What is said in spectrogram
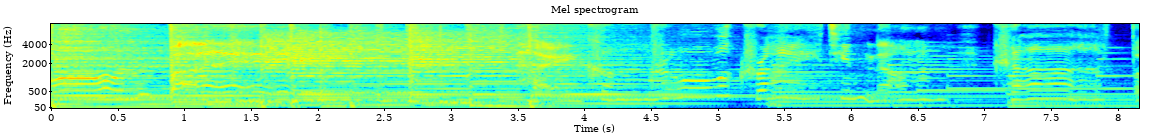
อนไป ให้คนรู้ว่าใครที่นำข้าไป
